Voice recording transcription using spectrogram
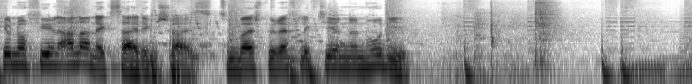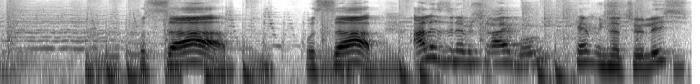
Gibt noch vielen anderen exciting Scheiß. Zum Beispiel reflektierenden Hoodie. What's up? What's up? Alles in der Beschreibung. Kennt mich natürlich.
